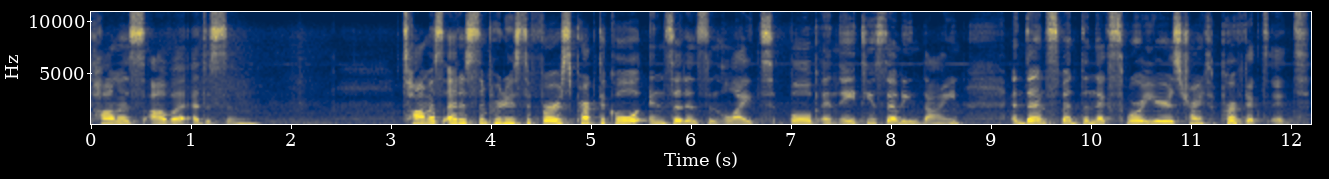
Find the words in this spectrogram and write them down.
Thomas Alva Edison. Thomas Edison produced the first practical incandescent light bulb in 1879 and then spent the next four years trying to perfect it.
